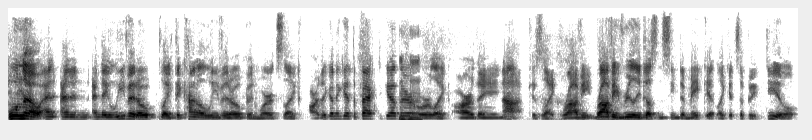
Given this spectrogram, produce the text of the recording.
Well, no, and and and they leave it open, like they kind of leave it open where it's like, are they gonna get the back together, Mhm. or like, are they not? Because like Ravi, Ravi really doesn't seem to make it like it's a big deal,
